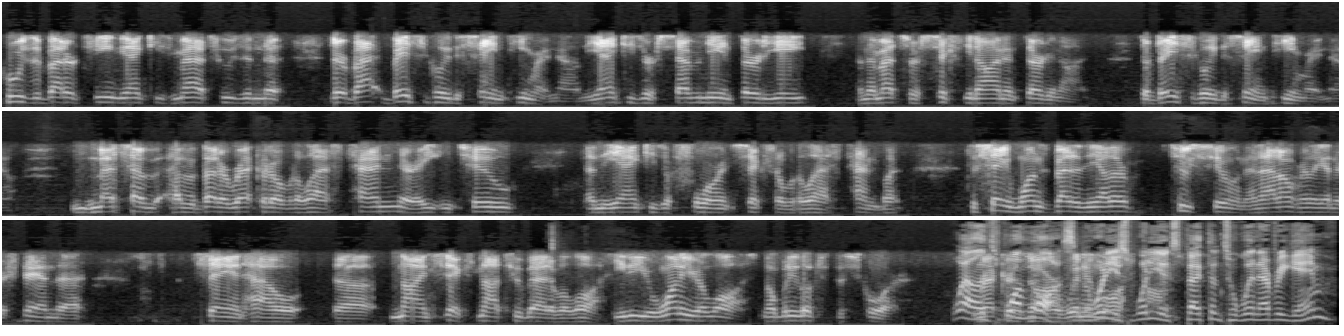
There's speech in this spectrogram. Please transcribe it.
who's a better team, Yankees, Mets, who's in the they're ba- basically the same team right now. The Yankees are 70 and 38, and the Mets are 69 and 39. They're basically the same team right now. The Mets have have a better record over the last 10. They're eight and two, and the Yankees are four and six over the last 10. But to say one's better than the other, too soon. And I don't really understand the saying how uh, nine six not too bad of a loss. Either you won or you lost. Nobody looks at the score. Well, it's one loss. I mean, what, do you, what do you expect them to win every game?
